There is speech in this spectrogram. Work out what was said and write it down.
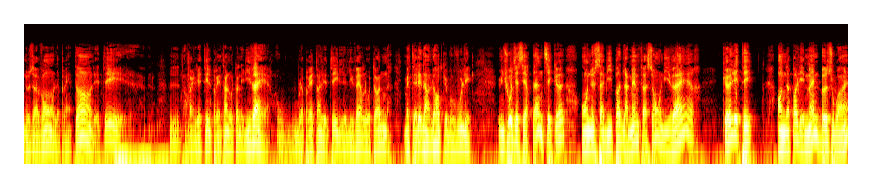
Nous avons le printemps, l'été, enfin l'été, le printemps, l'automne et l'hiver, ou le printemps, l'été, l'hiver, l'automne, mettez-les dans l'ordre que vous voulez. Une chose est certaine, c'est que on ne s'habille pas de la même façon l'hiver que l'été. On n'a pas les mêmes besoins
